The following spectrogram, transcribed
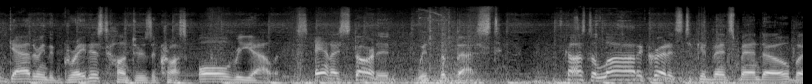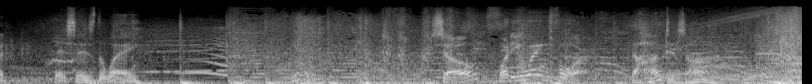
Been gathering the greatest hunters across all realities, and I started with the best. Cost a lot of credits to convince Mando, but this is the way. So, what are you waiting for? The hunt is on.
